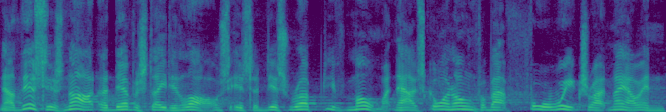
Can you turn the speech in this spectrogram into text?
Now, this is not a devastating loss, it's a disruptive moment. Now, it's going on for about four weeks right now, and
